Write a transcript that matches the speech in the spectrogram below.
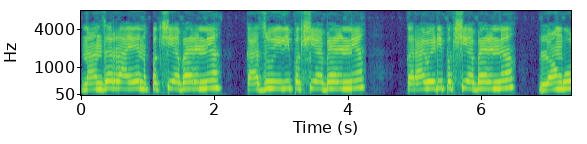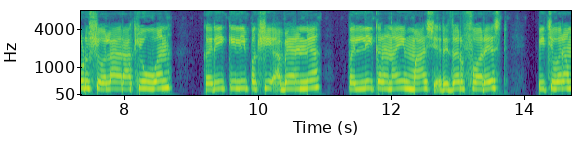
नांजर रायन पक्षी अभयारण्य काजूएली पक्षी अभयारण्य करावेडी पक्षी अभयारण्य लॉंगवूड शोला राखीव वन करिकिली पक्षी अभयारण्य Pallikaranai marsh reserve forest Pichavaram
